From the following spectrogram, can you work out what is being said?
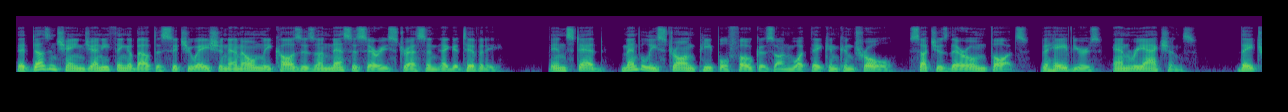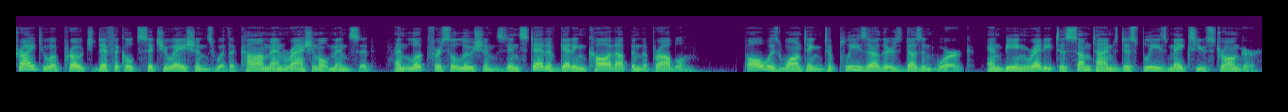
It doesn't change anything about the situation and only causes unnecessary stress and negativity. Instead, mentally strong people focus on what they can control, such as their own thoughts, behaviors, and reactions. They try to approach difficult situations with a calm and rational mindset and look for solutions instead of getting caught up in the problem. Always wanting to please others doesn't work, and being ready to sometimes displease makes you stronger.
